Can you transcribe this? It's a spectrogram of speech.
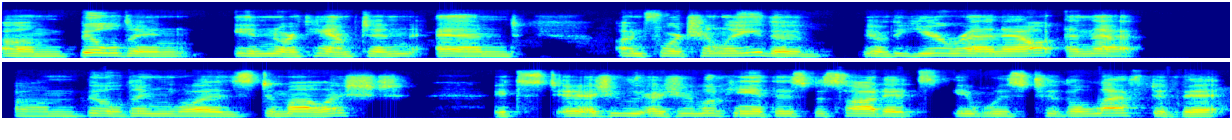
um, building in Northampton. And unfortunately, the you know the year ran out, and that um, building was demolished. It's as you as you're looking at this facade, it's it was to the left of it,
